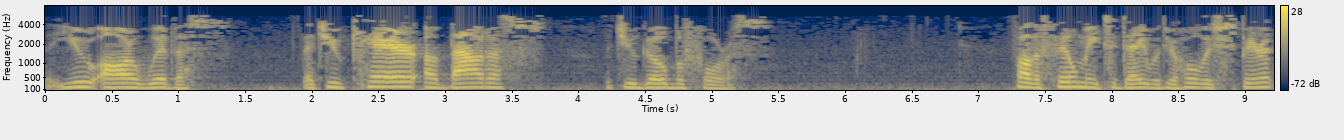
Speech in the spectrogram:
that you are with us, that you care about us, that you go before us. Father, fill me today with your Holy Spirit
